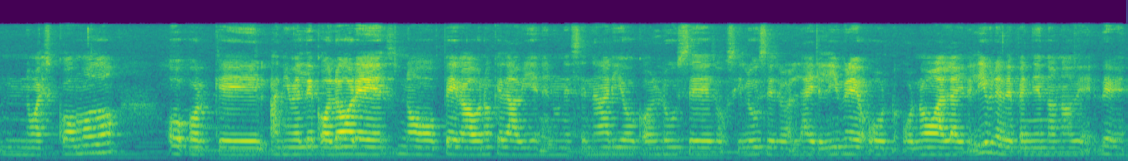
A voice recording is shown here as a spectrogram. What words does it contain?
no es cómodo, o porque a nivel de colores no pega o no queda bien en un escenario con luces o sin luces o al aire libre o, no al aire libre, dependiendo ¿no? de, de,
